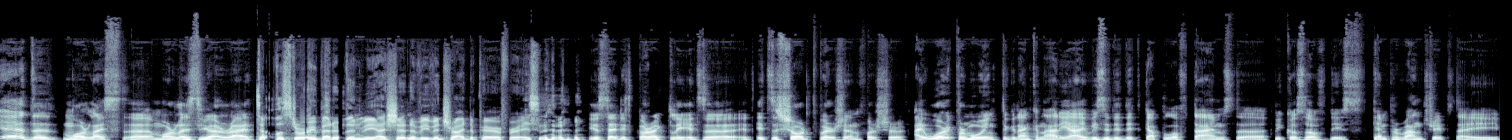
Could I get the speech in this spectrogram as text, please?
Yeah the more or less uh, more or less you are right. Tell the story better than me. I shouldn't have even tried to paraphrase. you said it correctly. It's a it's a short version for sure. I worked for moving to Gran Canaria. I visited it a couple of times uh, because of these camper van trips I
